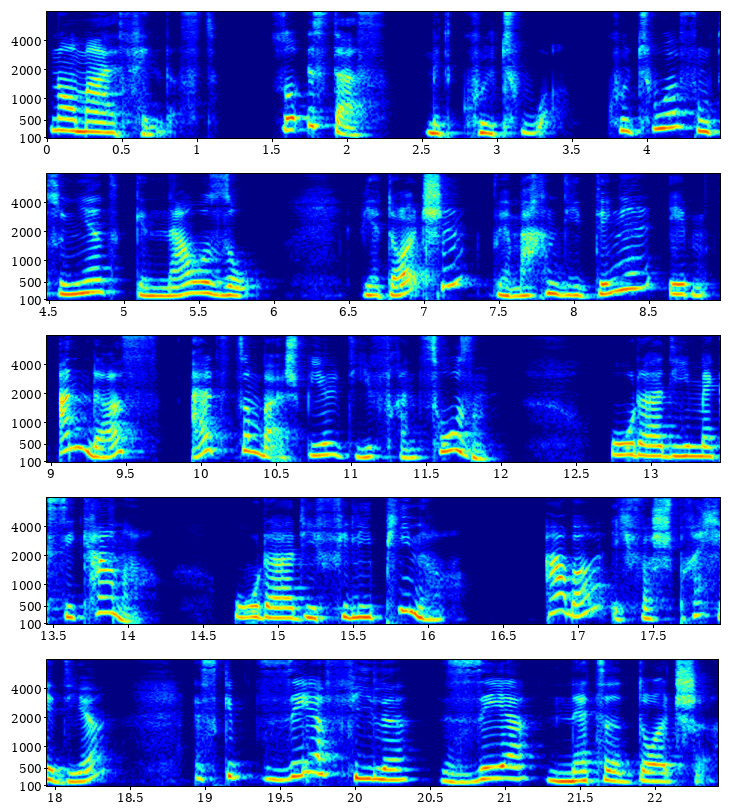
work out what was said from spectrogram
normal findest. So ist das mit Kultur. Kultur funktioniert genau so. Wir Deutschen, wir machen die Dinge eben anders als zum Beispiel die Franzosen oder die Mexikaner oder die Philippiner. Aber ich verspreche dir, es gibt sehr viele sehr nette Deutsche.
